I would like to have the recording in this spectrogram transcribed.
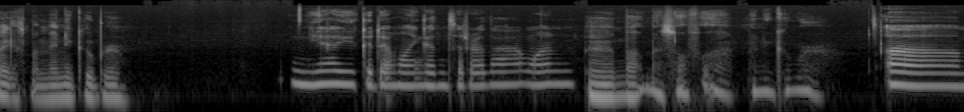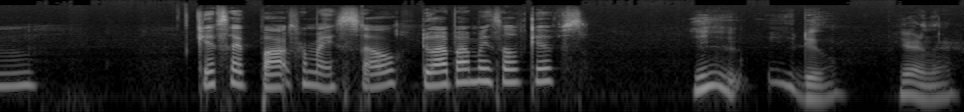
I guess my Mini Cooper. Yeah, you could definitely consider that one. I bought myself a Mini Cooper. Um, gifts I bought for myself. Do I buy myself gifts? You you do here and there.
